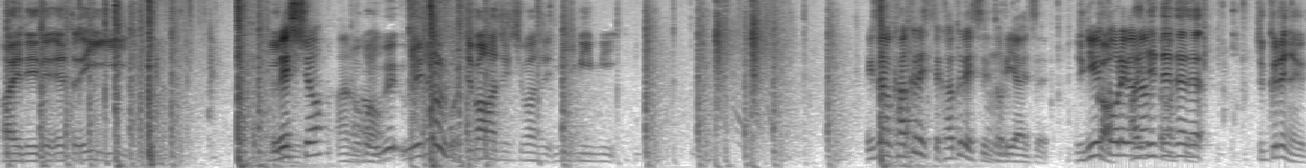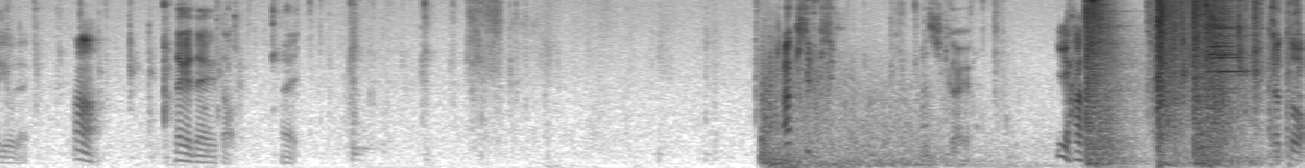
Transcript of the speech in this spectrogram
あ、いるいる。えっと、いい、いい。上っしょ？あの上上じゃんこれ一番端、一番端。右、右。エグザム隠れてて隠れててとりあえず行くか竜と俺があ、なかてててて。ちょ、グレー投げるよ、俺。あ投げた、投げた。あ来てる来てるマジかよいい発想やったこ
